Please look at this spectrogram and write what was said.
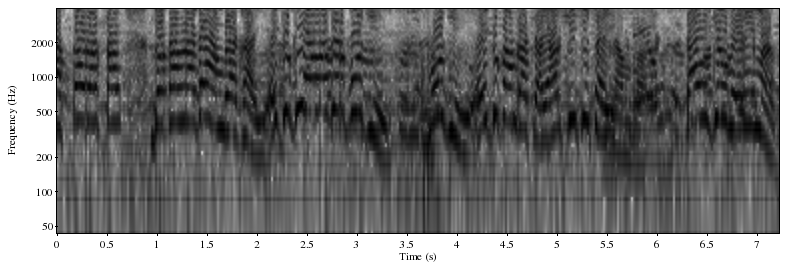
রাস্তায় রাস্তায় দোকান লাগায় আমরা খাই। এইটুকুই আমাদের পুঁজি। পুঁজি, এইটুকু আমরা চাই, আর কিছু চাই না আমরা। থ্যাংক ইউ ভেরি মাচ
